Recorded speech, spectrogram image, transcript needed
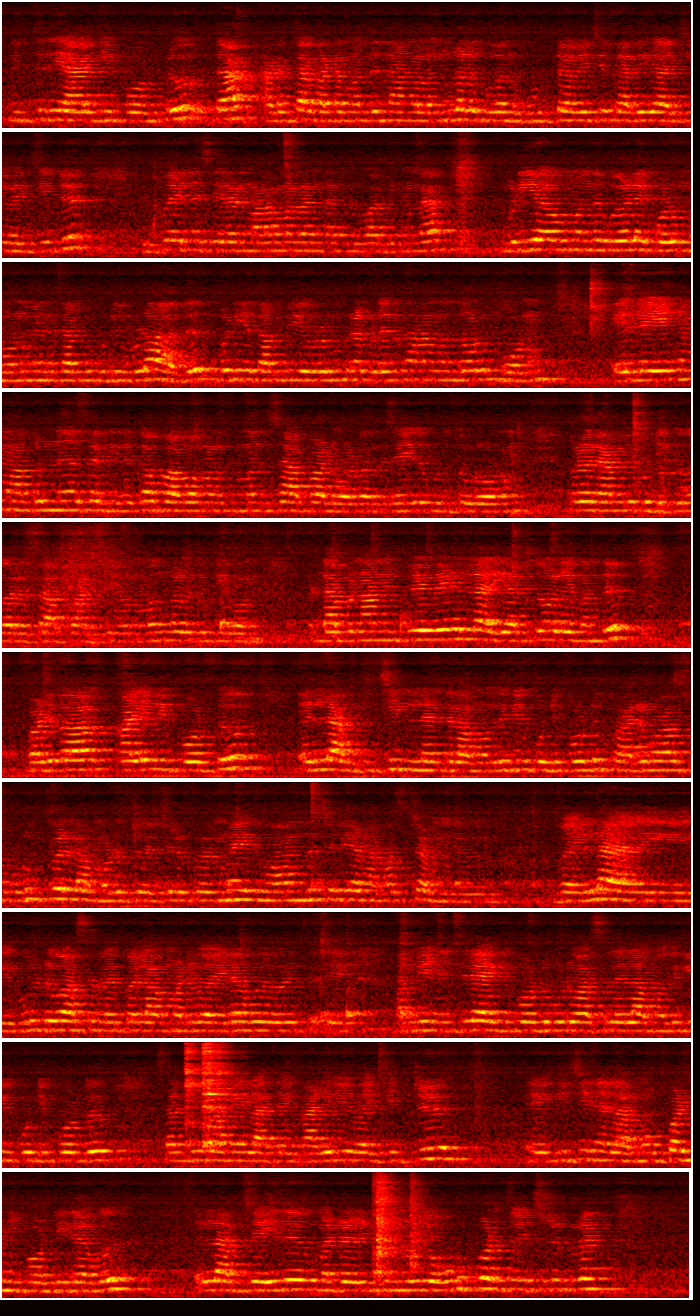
நித்திரை ஆக்கி போட்டு தான் அடுத்த கட்டம் வந்து நாங்கள் எங்களுக்கு வந்து குட்டை வச்சு கறி காய்ச்சி வச்சுட்டு இப்போ என்ன செய்யறேன் மலமலன்றது பார்த்தீங்கன்னா விடியாவும் வந்து வேலை கொடும் போகணும் என்ன தம்பி குட்டி விடாது. விடிய தம்பி விழும்புற கிடையாது நான் வந்து ஒழுங்கு போகணும் இல்லை என்ன மகன் சரி இருக்கா அப்போ அவங்களுக்கு வந்து சாப்பாடு வந்து செய்து கொடுத்து விடணும். அப்புறம் தம்பி குட்டிக்கு வர சாப்பாடு செய்யணும் எங்களுக்கு செய்யணும். அப்போ நான் இப்போவே இல்லை. எத்தோலை வந்து வடிவாக கழுவி போட்டு எல்லாம் கிச்சனில் இருந்து ஒதுக்கி கூட்டி போட்டு பருவா உடுப்பெல்லாம் முடிச்சு எடுத்து வச்சிருக்கிறோமே இது வந்து சரியான கஷ்டம். இப்போ எல்லாம் வீடு வாசல் இப்போ எல்லாம் மடிவா இரவு அப்படியே நித்திரையாக்கி போட்டு வீடு வாசல் எல்லாம் ஒதுக்கி கூட்டி போட்டு சட்டி சாமி எல்லாத்தையும் கழுவி வச்சுட்டு கிச்சன் எல்லாம் மூவ் பண்ணி போட்டு இரவு எல்லாம் செய்து மற்ற உருப்படுத்தி உடுப்பு வச்சிருக்கிறேன்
